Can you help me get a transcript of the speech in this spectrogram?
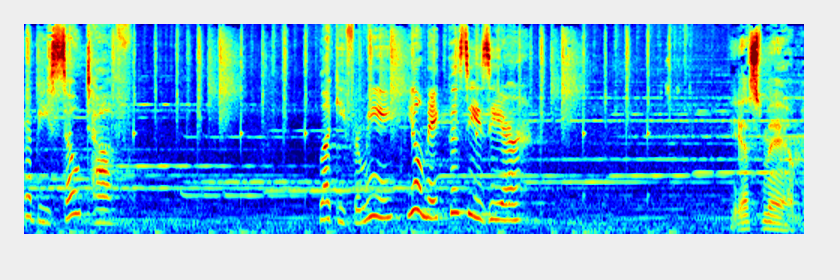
Gotta be so tough? Lucky for me, you'll make this easier. Yes, ma'am.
